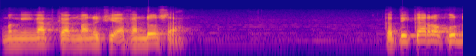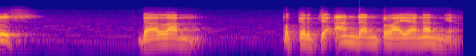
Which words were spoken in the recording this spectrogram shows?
mengingatkan manusia akan dosa. Ketika roh kudus dalam pekerjaan dan pelayanannya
